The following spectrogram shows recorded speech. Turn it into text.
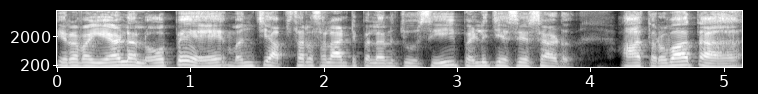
ఇరవై ఏళ్ళ లోపే మంచి అప్సరస లాంటి పిల్లను చూసి పెళ్ళి చేసేశాడు. ఆ తరువాత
